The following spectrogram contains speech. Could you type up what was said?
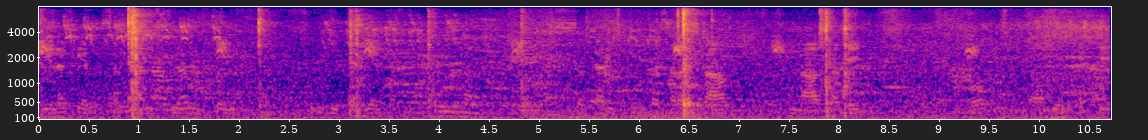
ਜਿਹੜਾ ਕਿ ਅੱਜ ਸਰਕਾਰੀ ਸਕੂਲ ਵਿੱਚ ਸ਼ੁਰੂ ਕੀਤਾ ਗਿਆ ਹੈ। ਸਰਕਾਰੀ ਸਕੂਲ ਦਾ ਸਾਰਾ ਸਟਾਫ ਨਾਲ ਸਾਡੇ ਬਹੁਤ ਸਤਿਕਾਰਯੋਗ ਬੱਚੇ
